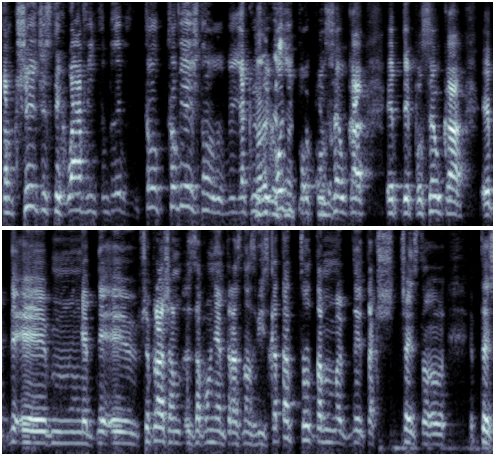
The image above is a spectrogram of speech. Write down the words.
tam krzyczy z tych ław i to, to wiesz, no, jak już Ale wychodzi wiesz, po, posełka, e, posełka, e, e, e, e, przepraszam, zapomniałem teraz nazwiska, ta, co tam e, tak często też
